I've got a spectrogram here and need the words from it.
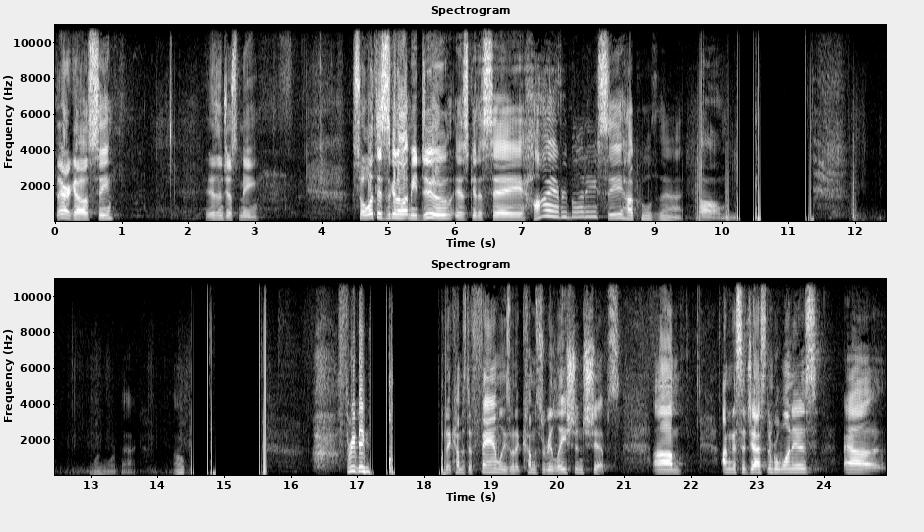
There it goes, see? It isn't just me. So what this is going to let me do is going to say, hi everybody. See, how cool is that? Oh, one more back. Oh. Three big when it comes to families, when it comes to relationships. Um, I'm going to suggest number one is uh,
